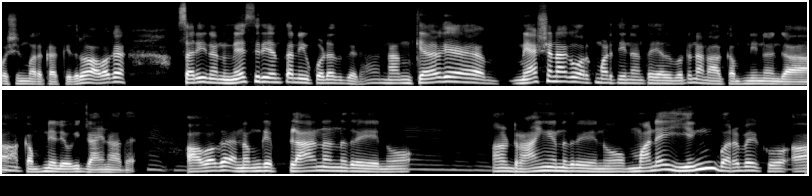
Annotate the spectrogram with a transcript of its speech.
ಕ್ವಶನ್ ಮಾರ್ಕ್ ಹಾಕಿದ್ರು. ಅವಾಗ ಸರಿ ನಾನು ಮೇಸ್ತ್ರಿ ಅಂತ ನೀವು ಕೊಡೋದು ಬೇಡ. ನಾನು ಕೆಳಗೆ ಮ್ಯಾಷನಾಗಿ ವರ್ಕ್ ಮಾಡ್ತೀನಿ ಅಂತ ಹೇಳ್ಬಿಟ್ಟು ನಾನು ಆ ಕಂಪ್ನಿ ನಂಗೆ ಆ ಕಂಪ್ನಿಯಲ್ಲಿ ಹೋಗಿ ಜಾಯ್ನ್ ಆದೆ. ಆವಾಗ ನಮಗೆ ಪ್ಲಾನ್ ಅನ್ನೋದ್ರೆ ಏನು? ಆ ಡ್ರಾಯಿಂಗ್ ಅನ್ನೋದ್ರೆ ಏನು ಮನೆ ಹೆಂಗ್ ಬರಬೇಕು ಆ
